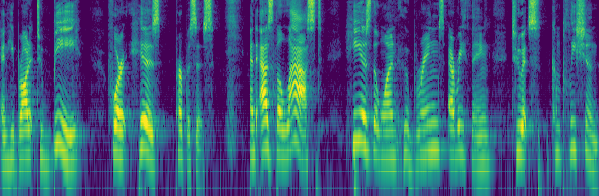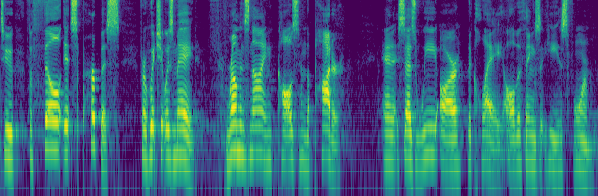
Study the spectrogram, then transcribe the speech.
and he brought it to be for his purposes. And as the last, he is the one who brings everything to its completion, to fulfill its purpose for which it was made. Romans 9 calls him the potter, and it says, We are the clay, all the things that he has formed.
